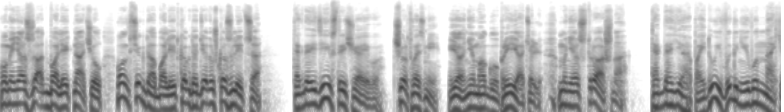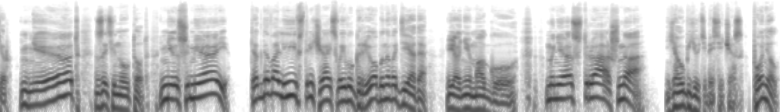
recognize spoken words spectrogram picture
«У меня зад болеть начал. Он всегда болит, когда дедушка злится». «Тогда иди и встречай его. Черт возьми». «Я не могу, приятель. Мне страшно». «Тогда я пойду и выгоню его нахер». «Нет!» — затянул тот. «Не смей!» Тогда вали и встречай своего грёбаного деда». «Я не могу. Мне страшно». «Я убью тебя сейчас. Понял?»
